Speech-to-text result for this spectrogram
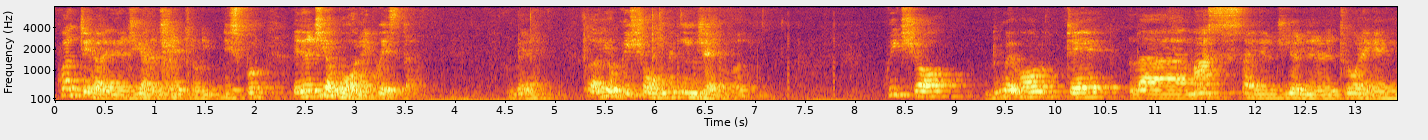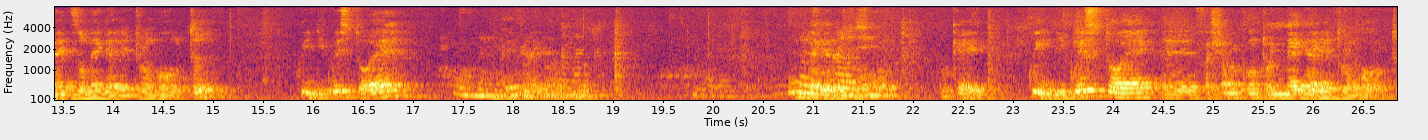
Quant'era l'energia nel centro di dispo l'energia buona è questa. Bene? allora io qui ho un, JEV Qui ho due volte la massa energia di un elettrone che è mezzo mega electron volt, quindi questo è un mega electron volt. Ok? Quindi questo è, eh, facciamo il conto in mega electron volt,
